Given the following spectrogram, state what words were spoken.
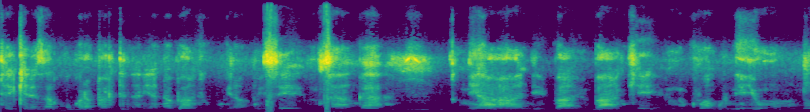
tekereza gukora partenariat na banki kugira ngo ise nsanga ni hahandi banki ni ukuvuga ngo niyo umuntu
